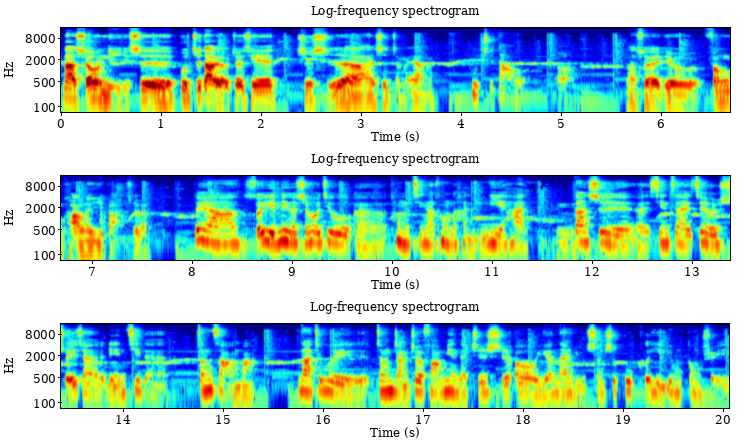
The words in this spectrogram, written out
那时候你是不知道有这些知识啊，还是怎么样呢？不知道哦，啊，那所以就疯狂了一把是吧？对啊，所以那个时候就呃痛经啊痛得很厉害，嗯，但是呃现在就随着年纪的增长嘛，那就会增长这方面的知识哦，原来女生是不可以用冻水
